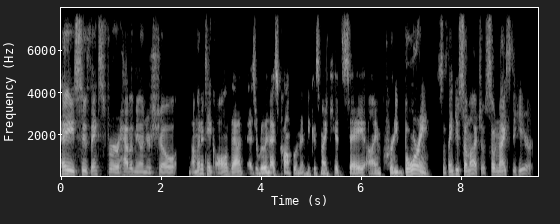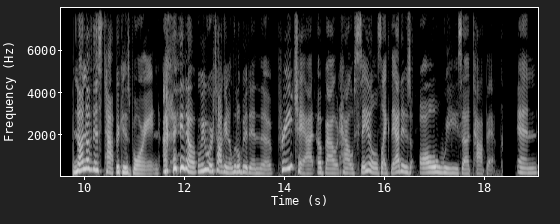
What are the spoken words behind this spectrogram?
Hey, Sue, thanks for having me on your show. I'm going to take all of that as a really nice compliment because my kids say I'm pretty boring. So thank you so much. It was so nice to hear. None of this topic is boring. you know, we were talking a little bit in the pre chat about how sales, like that, is always a topic. And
